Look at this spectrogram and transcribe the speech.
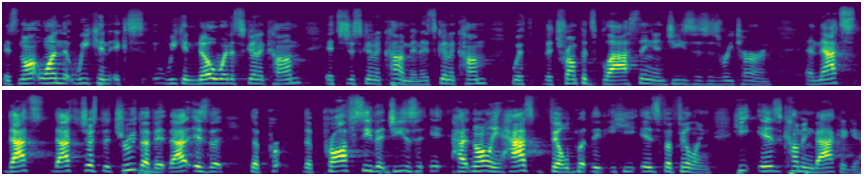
It's not one that we can we can know when it's going to come. It's just going to come, and it's going to come with the trumpets blasting and Jesus' return. And that's that's that's just the truth of it. That is the the the prophecy that Jesus not only has fulfilled, but that he is fulfilling. He is coming back again.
